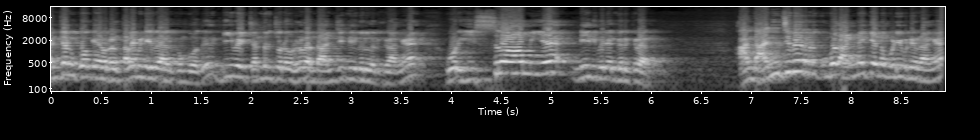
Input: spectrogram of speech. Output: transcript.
ரஞ்சன் கோகே அவர்கள் தலைமை நீதிபதியாக இருக்கும்போது டி வை சந்திரசூட் அவர்கள் அந்த அஞ்சு நீதிபதிகள் இருக்கிறாங்க. ஒரு இஸ்லாமிய நீதிபதி அங்க இருக்கிறார். அந்த அஞ்சு பேர் இருக்கும்போது அன்னைக்கு என்ன முடிவு பண்ணிடுறாங்க?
